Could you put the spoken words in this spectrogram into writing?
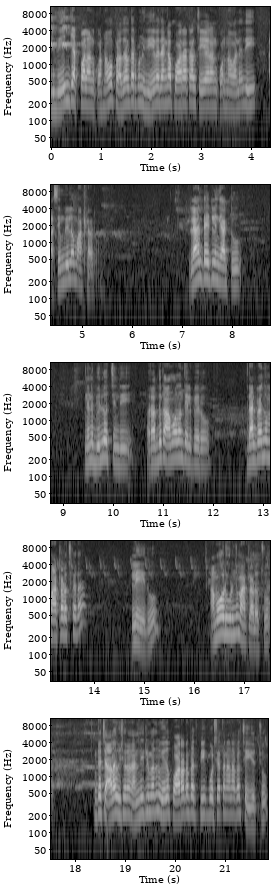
నువ్వేం చెప్పాలనుకుంటున్నావో ప్రజల తరపు నువ్వు ఏ విధంగా పోరాటాలు చేయాలనుకుంటున్నావు అనేది అసెంబ్లీలో మాట్లాడు. ల్యాండ్ టైటిలింగ్ యాక్టు నిన్న బిల్లు వచ్చింది రద్దుకు ఆమోదం తెలిపారు దానిపై నువ్వు మాట్లాడవచ్చు కదా? లేదు. అమ్మఒడి గురించి మాట్లాడవచ్చు ఇంకా చాలా విషయాలు అన్నింటి మీద నువ్వు ఏదో పోరాటం పెద్ద పీక్ పొడిచేస్తానన్నా కూడా చేయొచ్చు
